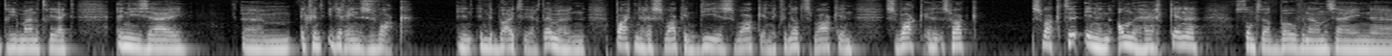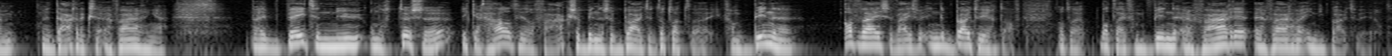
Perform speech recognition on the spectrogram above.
drie maanden traject, en die zei: um, Ik vind iedereen zwak in, in de buitenwereld. Hè. Mijn partner is zwak en die is zwak en ik vind dat zwak. En zwak, eh, zwak, zwakte in een ander herkennen stond wel bovenaan zijn uh, dagelijkse ervaringen. Wij weten nu ondertussen, ik herhaal het heel vaak, zo binnen zo buiten, dat wat wij van binnen afwijzen, wijzen we in de buitenwereld af. Wat wij van binnen ervaren, ervaren wij in die buitenwereld.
